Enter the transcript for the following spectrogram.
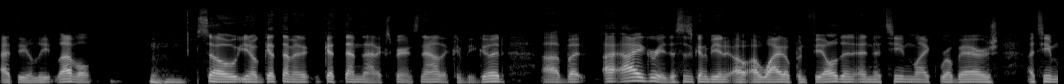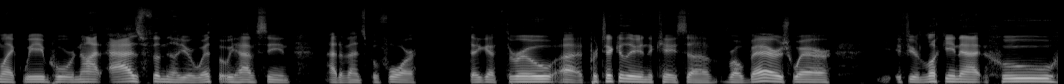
at the elite level. Mm-hmm. So you know, get them get them that experience now. That could be good. Uh, but I, I agree. This is going to be a, a wide open field, and, and a team like Roberge, a team like Wiebe, who we're not as familiar with, but we have seen at events before. They get through, uh, particularly in the case of Roberge, where if you're looking at who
